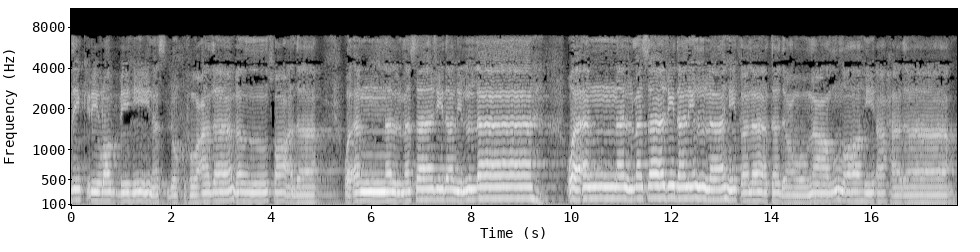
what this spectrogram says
ذكر ربه نسلكه عذابا صعدا وأن المساجد لله وأن المساجد لله فلا تدعوا مع الله أحدا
